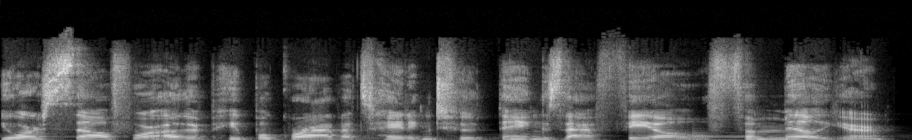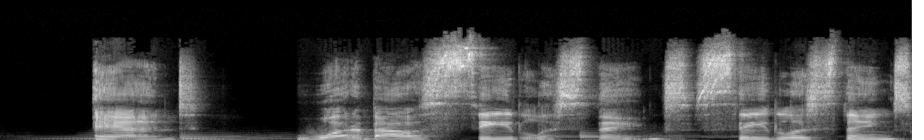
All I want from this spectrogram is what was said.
yourself or other people gravitating to things that feel familiar. And what about seedless things? Seedless things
